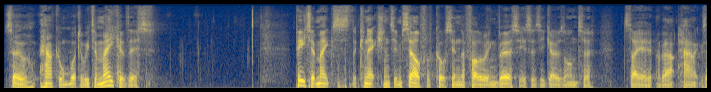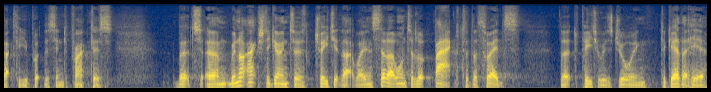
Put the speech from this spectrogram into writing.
So, how can, what are we to make of this? Peter makes the connections himself, of course, in the following verses as he goes on to say about how exactly you put this into practice. But um, we're not actually going to treat it that way. Instead, I want to look back to the threads that Peter is drawing together here.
